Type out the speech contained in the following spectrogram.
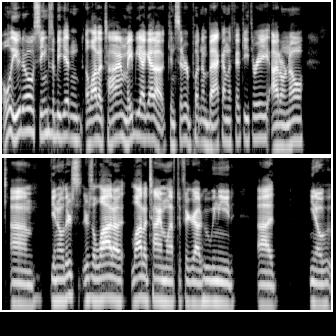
Oli Udoh seems to be getting a lot of time. Maybe I got to consider putting him back on the 53. I don't know. Um, you know, there's there's a lot of lot of time left to figure out who we need. Uh, you know,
